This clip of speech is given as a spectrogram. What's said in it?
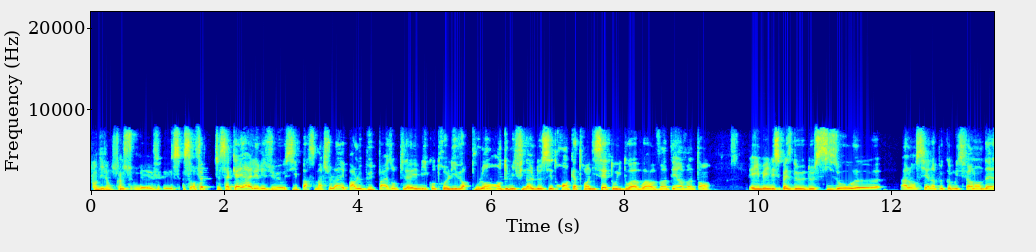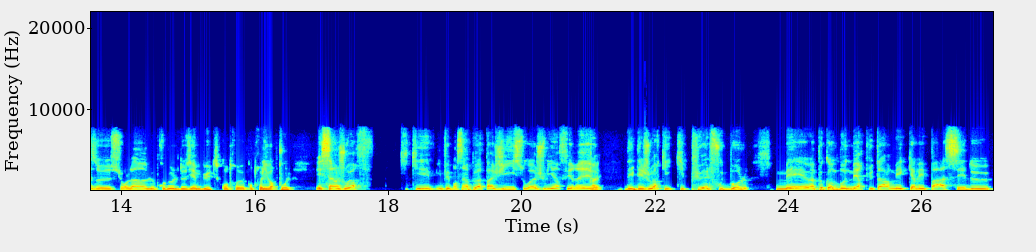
candidant. En fait, sa carrière, elle est résumée aussi par ce match-là et par le but, par exemple, qu'il avait mis contre Liverpool en, en demi-finale de C3 en 97, où il doit avoir 21-20 ans et il met une espèce de, de ciseau euh, à l'ancienne, un peu comme Luis Fernandez, euh, sur le premier ou le deuxième but contre, contre Liverpool. Et c'est un joueur qui, qui, est, il me fait penser un peu à Pagis ou à Julien Ferret, ouais. des, des, joueurs qui, qui puaient le football, mais un peu comme Bonne plus tard, mais qui n'avaient pas assez de.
